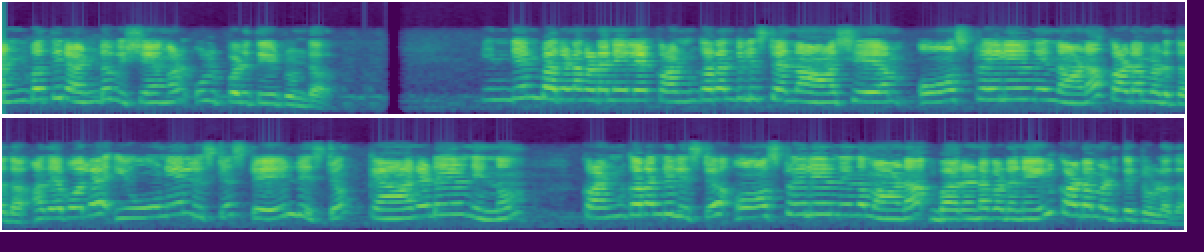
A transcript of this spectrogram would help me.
അൻപത്തിരണ്ട് വിഷയങ്ങൾ ഉൾപ്പെടുത്തിയിട്ടുണ്ട്. ഇന്ത്യൻ ഭരണഘടനയിലെ കൺകറന്റ് ലിസ്റ്റ് എന്ന ആശയം ഓസ്ട്രേലിയയിൽ നിന്നാണ് കടമെടുത്തത്. അതേപോലെ യൂണിയൻ ലിസ്റ്റും സ്റ്റേറ്റ് ലിസ്റ്റും കാനഡയിൽ നിന്നും കൺകറന്റ് ലിസ്റ്റ് ഓസ്ട്രേലിയയിൽ നിന്നുമാണ് ഭരണഘടനയിൽ കടമെടുത്തിട്ടുള്ളത്.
